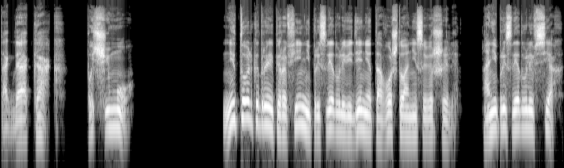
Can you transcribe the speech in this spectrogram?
Тогда как? Почему? Не только Дрейпера Финни преследовали видение того, что они совершили. Они преследовали всех,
